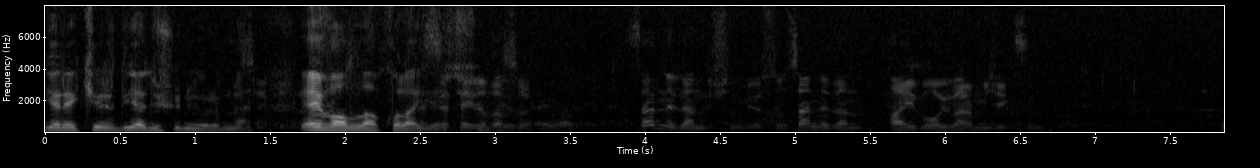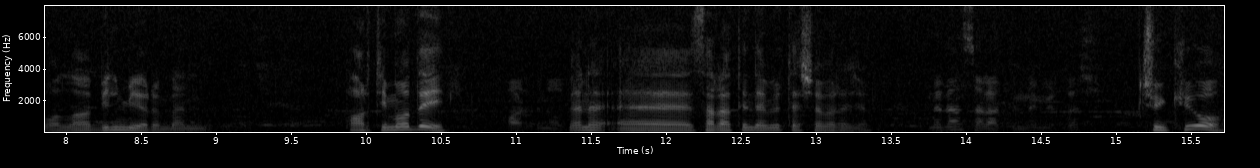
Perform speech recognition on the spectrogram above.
gerekir diye düşünüyorum ben. Eyvallah kolay gelsin. Sen neden düşünmüyorsun? Sen neden Tayyip'e oy vermeyeceksin? Vallahi bilmiyorum ben partim o değil. Partin olacak. Ben eee Selahattin Demirtaş'a vereceğim. Neden Selahattin Demirtaş? Çünkü o.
